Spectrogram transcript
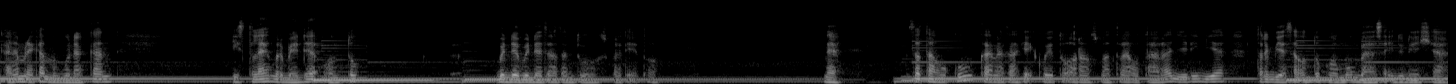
Karena mereka menggunakan istilah yang berbeda untuk benda-benda tertentu seperti itu. Nah, setahuku karena kakekku itu orang Sumatera Utara, jadi dia terbiasa untuk ngomong bahasa Indonesia.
